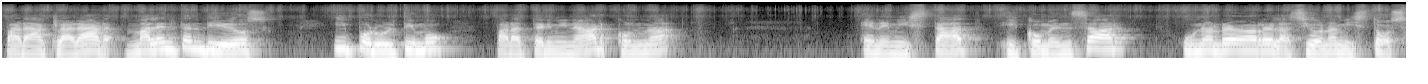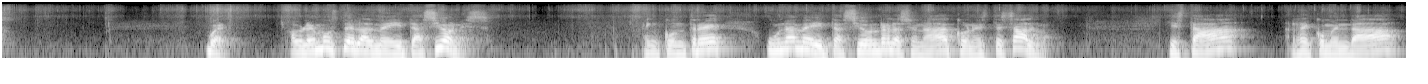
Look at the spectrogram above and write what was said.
para aclarar malentendidos y por último para terminar con una enemistad y comenzar una nueva relación amistosa. Bueno, hablemos de las meditaciones. Encontré una meditación relacionada con este salmo y está recomendada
